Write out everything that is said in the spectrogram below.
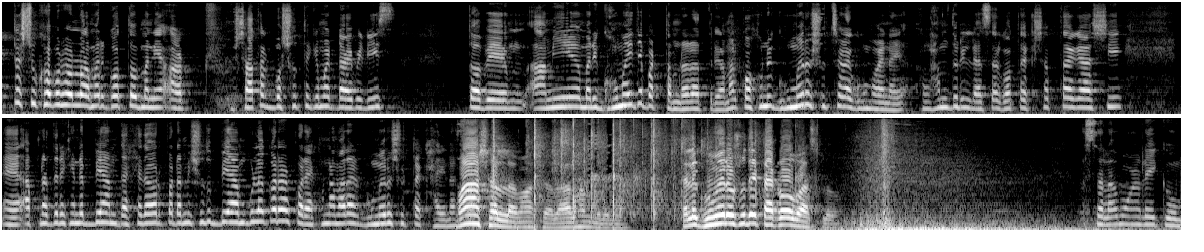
একটা সুখবর হলো আমার গত মানে আট সাত আট বছর থেকে আমার ডায়াবেটিস। তবে আমি মানে ঘুমাইতে পারতাম না রাত্রে। আমার কখনোই ঘুমের ওষুধ ছাড়া ঘুম হয় নাই। আলহামদুলিল্লাহ স্যার গত এক সপ্তাহ আগে আসি। আপনাদের এখানে ব্যায়াম দেখা দেওয়ার পর আমি শুধু ব্যায়ামগুলো করার পর এখন আমার আর ঘুমের ওষুধটা খাই না। মাশাল্লাহ মাশাল্লাহ আলহামদুলিল্লাহ। তাহলে ঘুমের ওষুধের টাকাও বাঁচলো। আসসালামু আলাইকুম।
